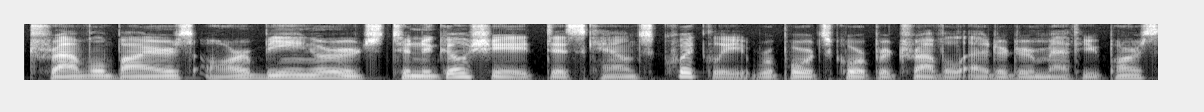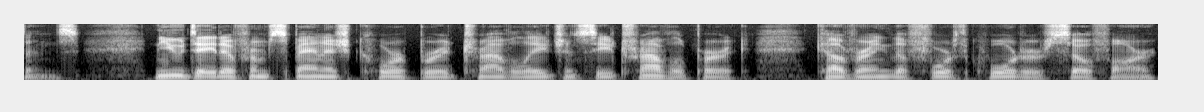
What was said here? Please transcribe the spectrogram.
travel buyers are being urged to negotiate discounts quickly, reports corporate travel editor Matthew Parsons. New data from Spanish corporate travel agency TravelPerk, covering the fourth quarter so far,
